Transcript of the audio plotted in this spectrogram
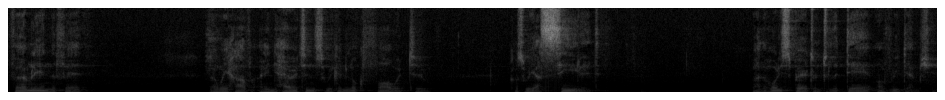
firmly in the faith. And we have an inheritance we can look forward to because we are sealed by the Holy Spirit until the day of redemption.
